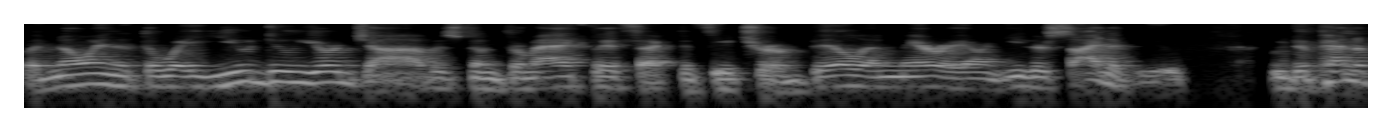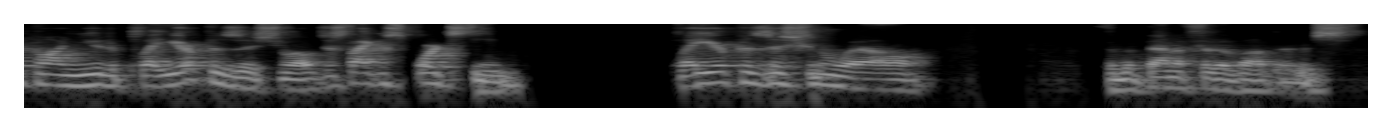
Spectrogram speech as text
but knowing that the way you do your job is going to dramatically affect the future of Bill and Mary on either side of you, who depend upon you to play your position well, just like a sports team. Play your position well for the benefit of others,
